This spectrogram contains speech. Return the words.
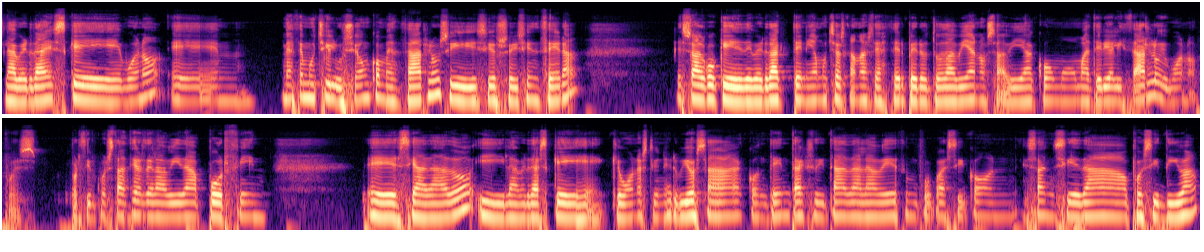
la verdad es que, bueno, eh, me hace mucha ilusión comenzarlo, si, si os soy sincera. Es algo que de verdad tenía muchas ganas de hacer, pero todavía no sabía cómo materializarlo y bueno, pues por circunstancias de la vida, por fin eh, se ha dado y la verdad es que, bueno, estoy nerviosa, contenta, excitada a la vez, un poco así con esa ansiedad positiva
